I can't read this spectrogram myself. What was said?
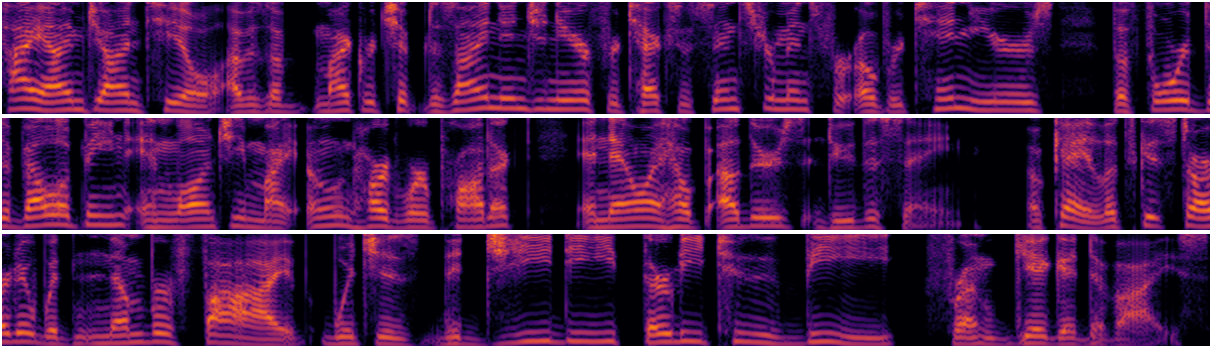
Hi, I'm John Teel. I was a microchip design engineer for Texas Instruments for over 10 years before developing and launching my own hardware product, and now I help others do the same. Okay, let's get started with number five, which is the GD32V from Giga Device.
